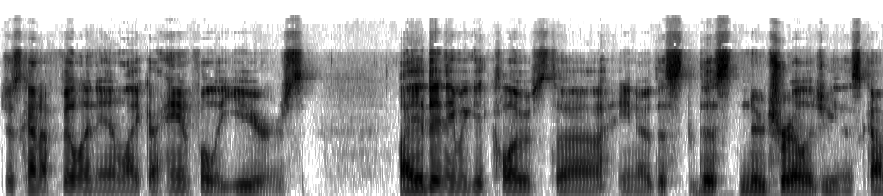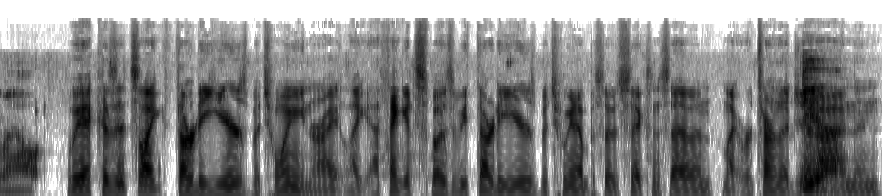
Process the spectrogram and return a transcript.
just kind of filling in like a handful of years Like it didn't even get close to uh, you know this this new trilogy that's come out. Well, yeah, because it's like 30 years between, right? Like I think it's supposed to be 30 years between episode six and seven, like Return of the Jedi, Yeah. and then.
